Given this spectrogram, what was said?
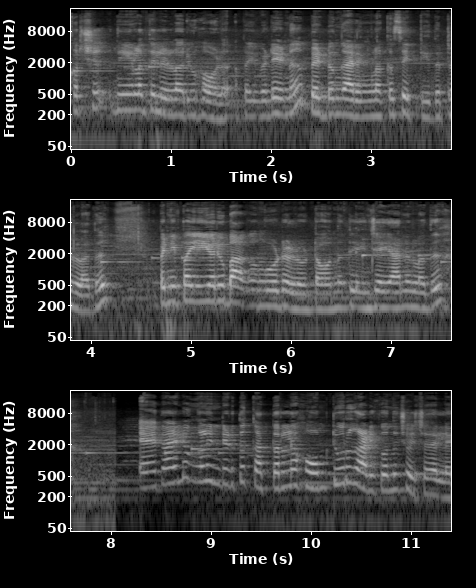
കുറച്ച് നീളത്തിലുള്ള ഒരു ഹോൾ അപ്പോൾ ഇവിടെയാണ് ബെഡും കാര്യങ്ങളൊക്കെ സെറ്റ് ചെയ്തിട്ടുള്ളത്. അപ്പം ഇനിയിപ്പോൾ ഈ ഒരു ഭാഗം കൂടെ ഉള്ളൂ കേട്ടോ ഒന്ന് ക്ലീൻ ചെയ്യാനുള്ളത്. ഏതായാലും നിങ്ങൾ എന്റെ അടുത്ത് ഖത്തറിലെ ഹോം ടൂർ കാണിക്കുമെന്ന് ചോദിച്ചതല്ലേ?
